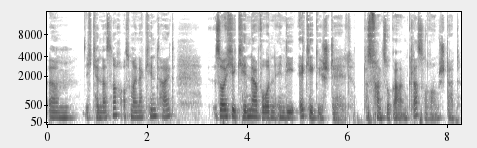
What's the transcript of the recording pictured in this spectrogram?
ähm, ich kenne das noch aus meiner Kindheit, solche Kinder wurden in die Ecke gestellt. Das fand sogar im Klassenraum statt.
